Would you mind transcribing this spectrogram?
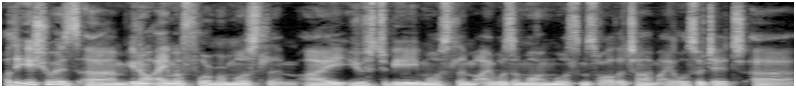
Well, the issue is, um, you know, I'm a former Muslim. I used to be a Muslim. I was among Muslims all the time. I also did uh,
